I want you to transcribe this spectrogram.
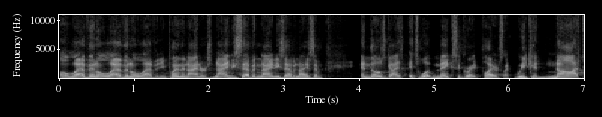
11, 11, 11. You play the Niners 97, 97, 97. And those guys, it's what makes a great player. It's like we cannot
